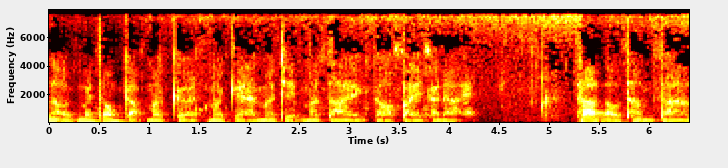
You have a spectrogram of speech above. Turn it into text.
เราไม่ต้องกลับมาเกิดมาแก่มาเจ็บมาตายอีกต่อไปก็ได้ ถ้าเราทำตาม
